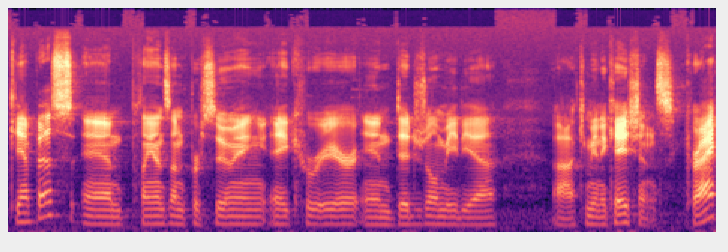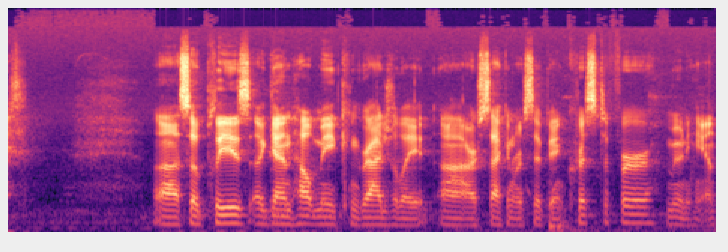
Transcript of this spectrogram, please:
campus and plans on pursuing a career in digital media uh, communications, correct? Uh, so please, again, help me congratulate uh, our second recipient, Christopher Mooneyhan.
